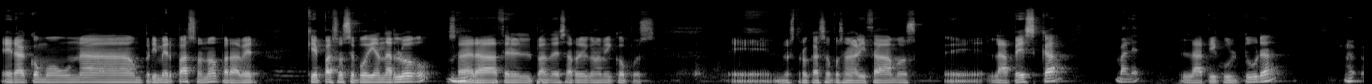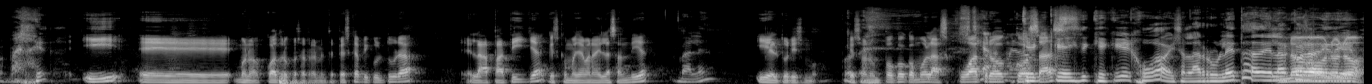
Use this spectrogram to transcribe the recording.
era como una, un primer paso, ¿no? Para ver qué pasos se podían dar luego. O sea, era hacer el plan de desarrollo económico, pues eh, en nuestro caso, pues analizábamos eh, la pesca, Vale. la apicultura Vale. Y, eh, bueno, cuatro cosas realmente. Pesca, apicultura, la patilla, que es como llaman ahí la sandía, Vale. y el turismo, que son un poco como las cuatro Hostia, me- ¿Qué, cosas... qué, qué- qué jugabais? ¿A la ruleta de las No, cosas? no, de no.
